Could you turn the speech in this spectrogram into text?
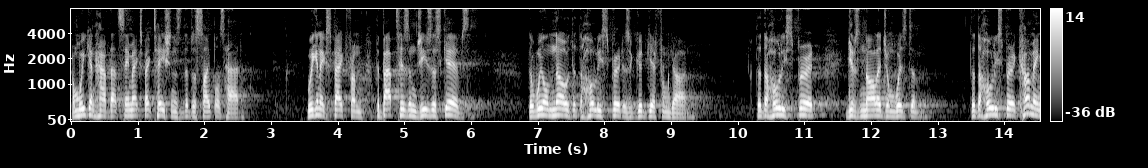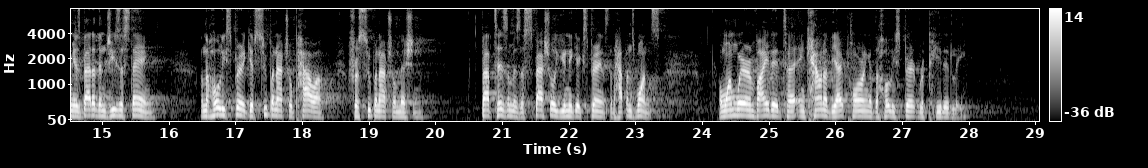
And we can have that same expectations that the disciples had. We can expect from the baptism Jesus gives that we'll know that the Holy Spirit is a good gift from God, that the Holy Spirit gives knowledge and wisdom, that the Holy Spirit coming is better than Jesus staying, and the Holy Spirit gives supernatural power for a supernatural mission. Baptism is a special, unique experience that happens once, and one we're invited to encounter the outpouring of the Holy Spirit repeatedly.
